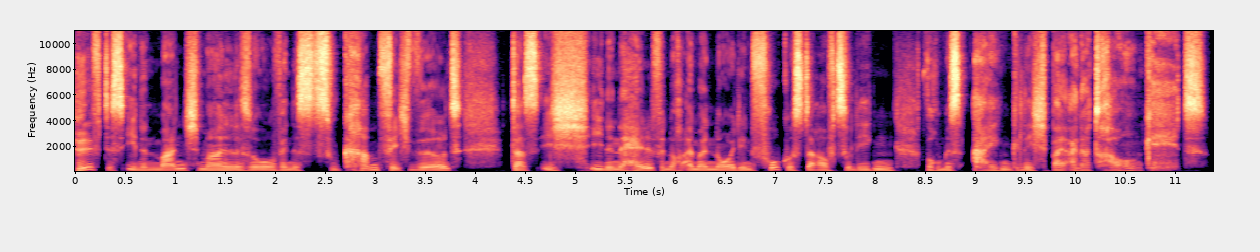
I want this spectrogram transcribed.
hilft es ihnen manchmal so, wenn es zu krampfig wird, dass ich Ihnen helfe, noch einmal neu den Fokus darauf zu legen, worum es eigentlich bei einer Trauung geht.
